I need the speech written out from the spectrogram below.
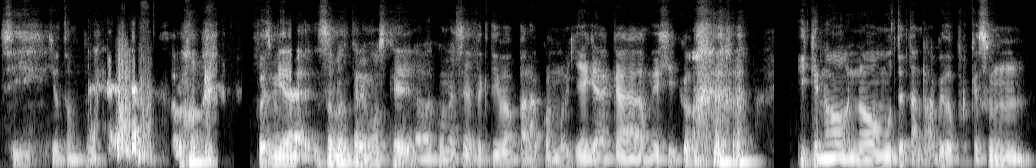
Sí, yo tampoco. Solo, pues mira, solo esperemos que la vacuna sea efectiva para cuando llegue acá a México y que no, no mute tan rápido, porque es un,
